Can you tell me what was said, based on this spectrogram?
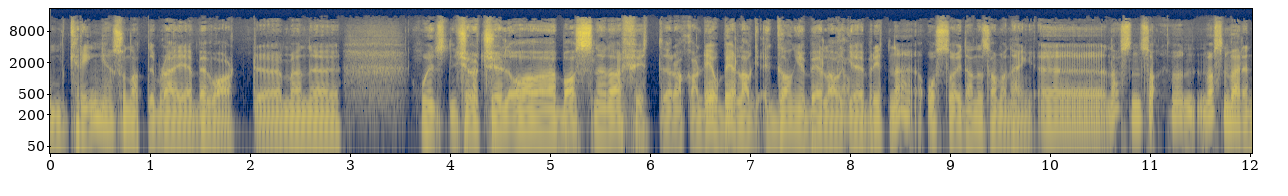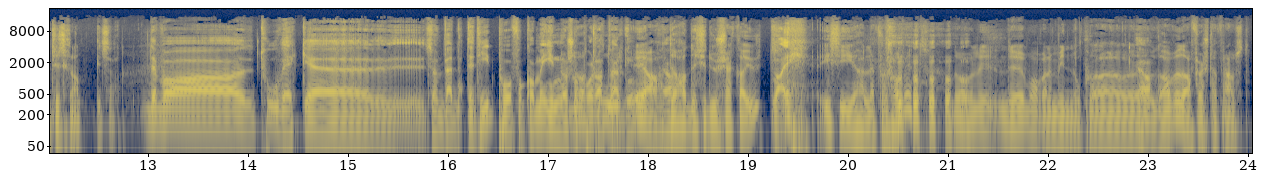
omkring, sånn at det ble bevart. Eh, men eh, Winston Churchill og bassene der, fytti rakkeren. Det er jo B-lag ganger B-lag, Ja. britene, også i denne sammenheng. Eh, nesten, nesten verre enn Tyskland. Det var to uker sånn ventetid på å få komme inn og se på nattverden. Ja, det hadde ikke du sjekka ut. Nei. Ikke jeg heller, for så vidt. Det var, vel, det var vel min oppgave, da, først og fremst.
